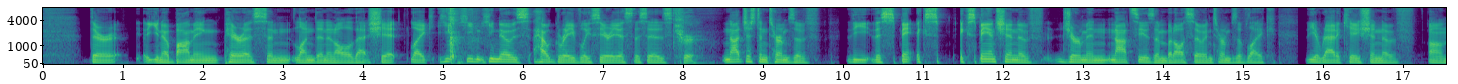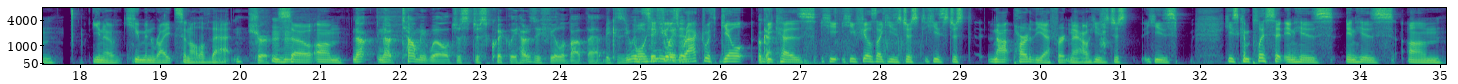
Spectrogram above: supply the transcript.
they're you know bombing Paris and London and all of that shit. Like he he he knows how gravely serious this is Sure. not just in terms of the the ex- expansion of German Nazism, but also in terms of like the eradication of um, you know human rights and all of that. Sure. Mm-hmm. So um, Now, now tell me, Will, just just quickly, how does he feel about that? Because you well, he feels racked with guilt Okay. because he he feels like he's just he's just not part of the effort now. He's just he's he's complicit in his in his um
